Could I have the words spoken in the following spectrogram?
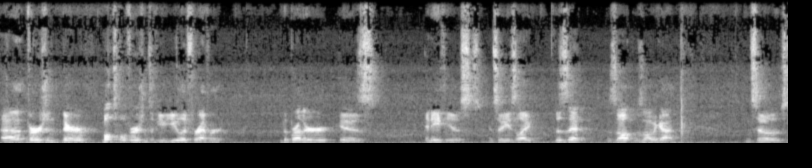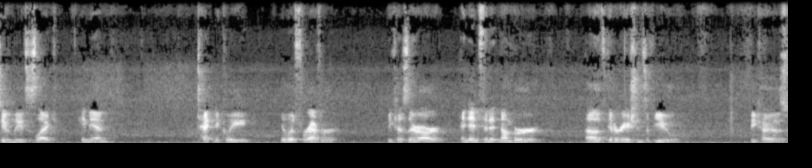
uh, version. There are multiple versions of you. You live forever." The brother is an atheist, and so he's like, "This is it. This is all. This is all we got." And so Stephen Leeds is like, "Hey, man. Technically, you live forever because there are an infinite number of iterations of you." because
